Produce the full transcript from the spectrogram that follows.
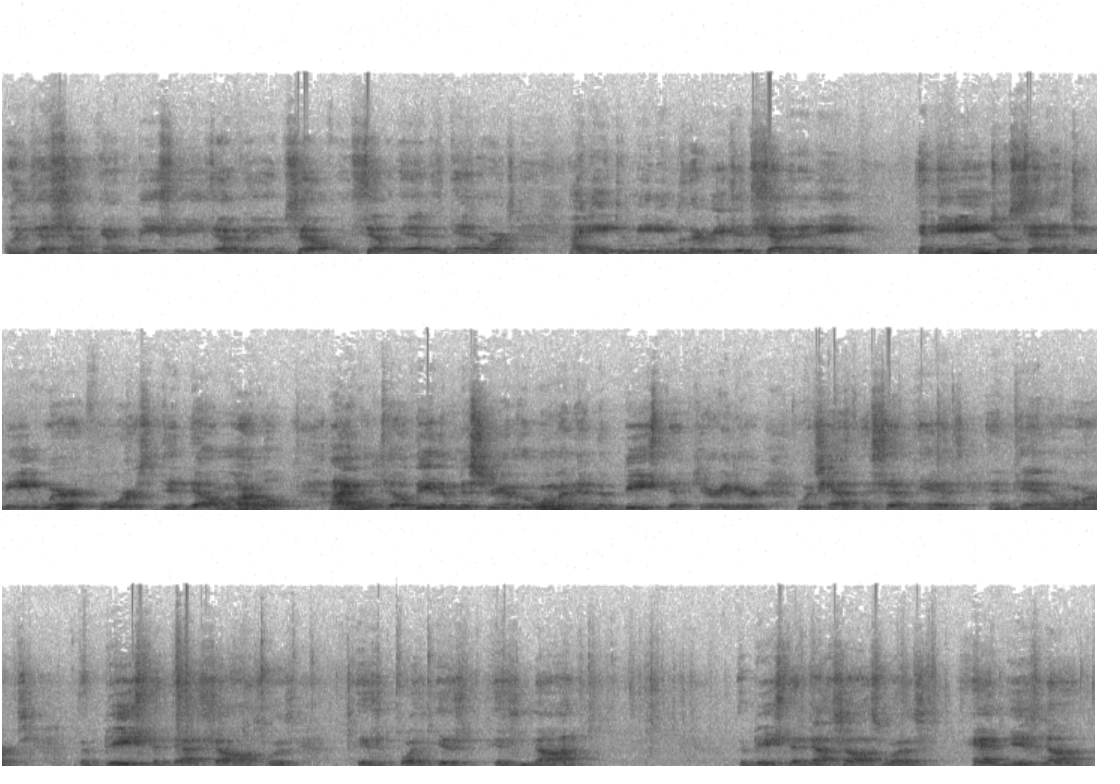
Well, he does sound kind of beastly. He's ugly himself. He's seven heads and ten horns. I'd hate to meet him. Look at it reads in 7 and 8. And the angel said unto me, Wherefore did thou marvel? I will tell thee the mystery of the woman and the beast that carried her, which hath the seven heads and ten horns. The beast that thou sawest was is was is is not. The beast that thou sawest was and is not,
